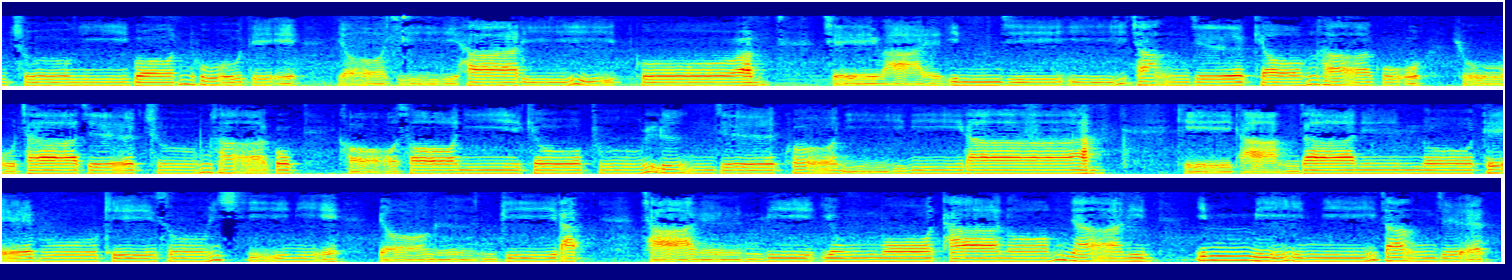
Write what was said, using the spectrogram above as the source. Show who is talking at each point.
Speaker 1: 원충이건 후대 여지하리곤 제활인지 장즉 경하고 효자즉 충하고 거선이 교풀릉즉 권이니라 개강자는 노태부 기손신이 명은 비랍 장은 위용모 단엄냐님 인민이장즉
